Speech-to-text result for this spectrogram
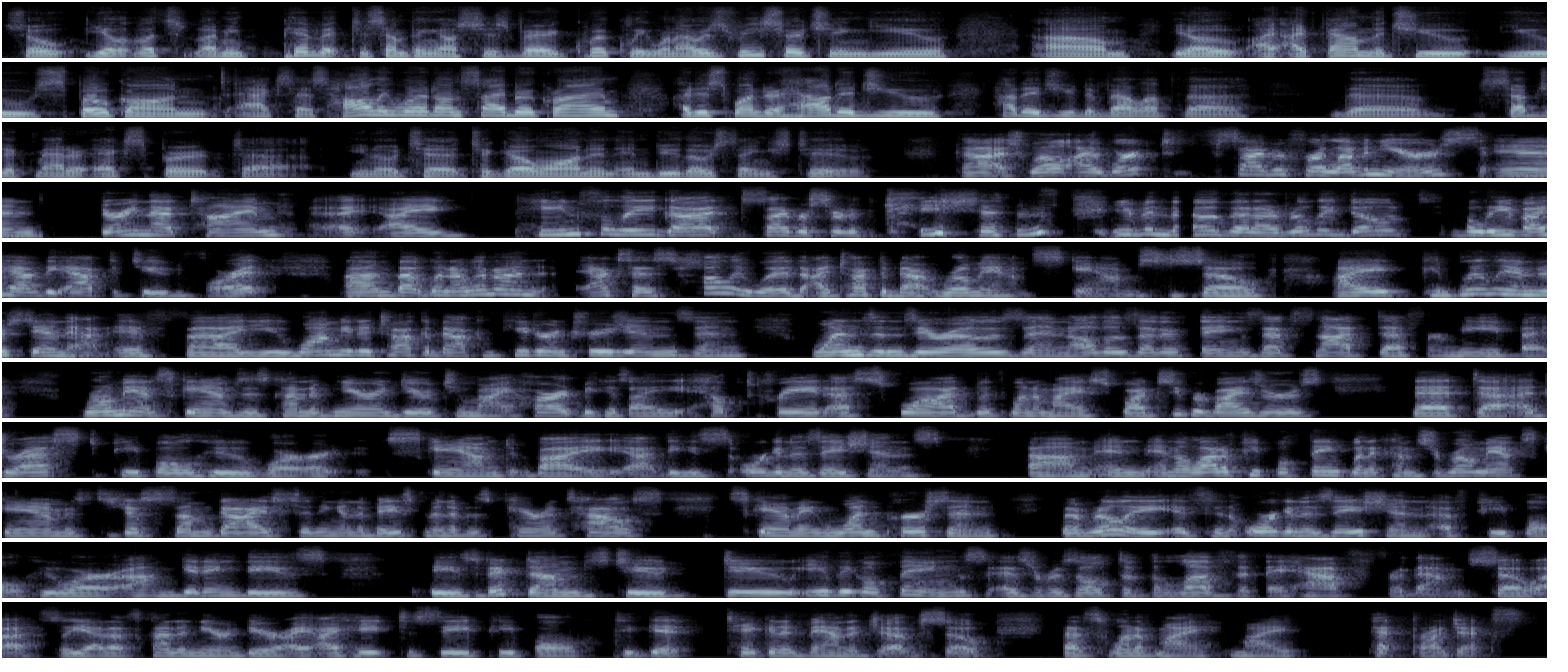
So yeah let's i mean pivot to something else just very quickly. When i was researching you um, you know I, I found that you you spoke on access hollywood on cybercrime. I just wonder how did you how did you develop the the subject matter expert uh, you know, to to go on and, and do those things too? Gosh, well, I worked cyber for 11 years, mm-hmm. and during that time, I, I painfully got cyber certifications, even though that I really don't believe I have the aptitude for it. Um, but when I went on Access Hollywood, I talked about romance scams. So I completely understand that. If uh, you want me to talk about computer intrusions and ones and zeros and all those other things, that's not uh, for me. But romance scams is kind of near and dear to my heart because I helped create a squad with one of my squad supervisors that uh, addressed people who were scammed by uh, these organizations. Um, and, and a lot of people think when it comes to romance scam, it's just some guy sitting in the basement of his parents' house scamming one person. But really, it's an organization of people who are um, getting these these victims to do illegal things as a result of the love that they have for them. So, uh, so yeah, that's kind of near and dear. I, I hate to see people to get taken advantage of. So that's one of my my pet projects.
